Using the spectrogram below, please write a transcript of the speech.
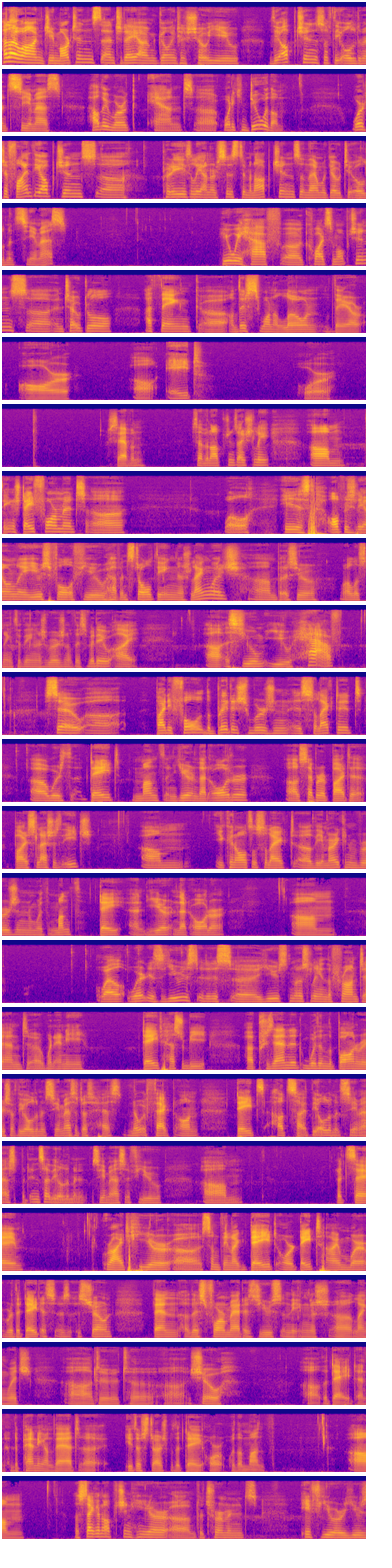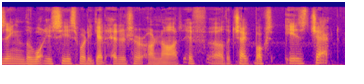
Hello, I'm Jim Martens and today I'm going to show you the options of the Ultimate CMS, how they work and uh, what you can do with them. Where to find the options, uh, pretty easily under System and Options and then we go to Ultimate CMS. Here we have uh, quite some options. Uh, in total, I think uh, on this one alone there are uh, eight or seven seven options actually. Um, the English date format uh, well is obviously only useful if you have installed the English language. Um, but as you were listening to the English version of this video I uh, assume you have. So uh, by default the British version is selected uh, with date, month and year in that order uh, separate by the by slashes each um, you can also select uh, the American version with month, day and year in that order. Um, well, where it is used, it is uh, used mostly in the front end uh, when any date has to be uh, presented within the boundaries of the Ultimate CMS. It just has no effect on dates outside the Ultimate CMS, but inside the Ultimate CMS, if you, um, let's say, right here uh, something like date or date time where, where the date is, is, is shown then uh, this format is used in the English uh, language uh, to, to uh, show uh, the date and depending on that either starts with a day or with a month. Um, the second option here determines if you're using the what you see is what you get editor or not. If the checkbox is checked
